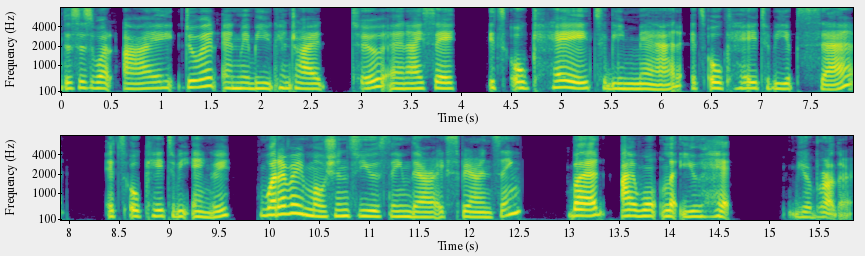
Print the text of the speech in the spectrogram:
this is what I do it, and maybe you can try it too. And I say, it's okay to be mad. It's okay to be upset. It's okay to be angry whatever emotions you think they're experiencing, but I won't let you hit your brother.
